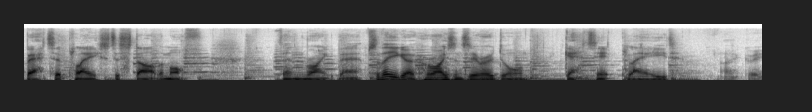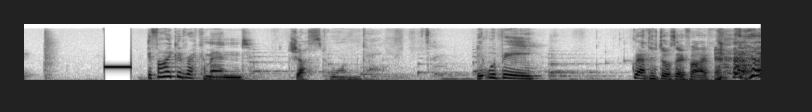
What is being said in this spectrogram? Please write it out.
better place to start them off than right there. So there you go, Horizon Zero Dawn. Get it played. I agree. if I could recommend just one game, it would be Grand Theft Auto 5.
